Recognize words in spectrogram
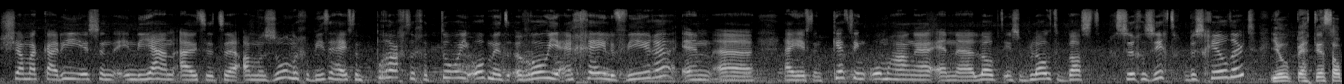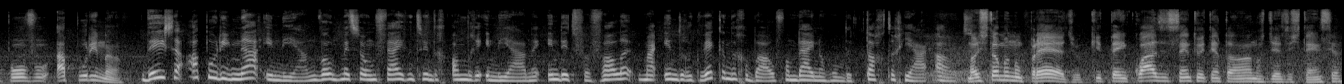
Shamakari is een indiaan uit het uh, Amazonegebied. Hij heeft een prachtige tooi op met rode en gele veren. En uh, hij heeft een ketting omhangen en uh, loopt in zijn blote bast zijn gezicht beschilderd. Eu pertenço ao povo Apurinã. Deze Apurina-indiaan woont met zo'n 25 andere indianen in dit vervallen, maar indrukwekkende gebouw van bijna 180 jaar oud. Nós estamos num prédio que tem quase 180 anos de existência.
